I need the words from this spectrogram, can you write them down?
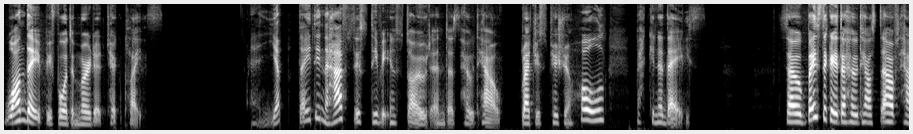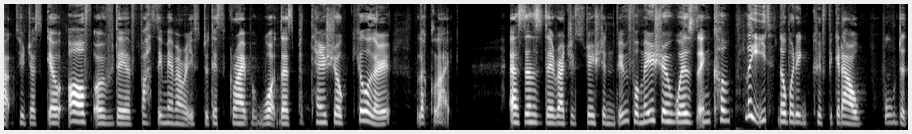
one day before the murder took place. And yep, they didn't have CCTV installed in this hotel registration hall back in the days. So basically, the hotel staff had to just go off of their fuzzy memories to describe what this potential killer looked like. And since the registration information was incomplete, nobody could figure out who the,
